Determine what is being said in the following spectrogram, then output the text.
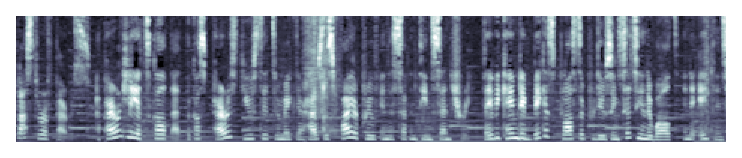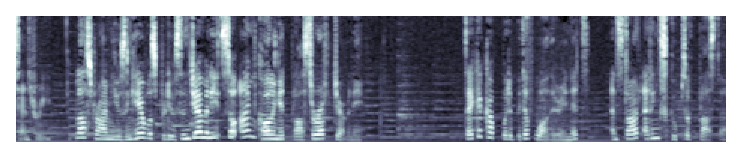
plaster of Paris. Apparently it's called that because Paris used it to make their houses fireproof in the 17th century. They became the biggest plaster producing city in the world in the 18th century. The plaster I'm using here was produced in Germany, so I'm calling it plaster of Germany. Take a cup with a bit of water in it and start adding scoops of plaster.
